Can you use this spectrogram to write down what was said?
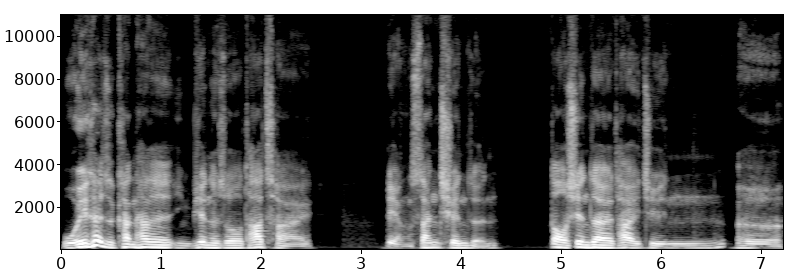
我一开始看他的影片的时候，他才两三千人，到现在他已经呃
